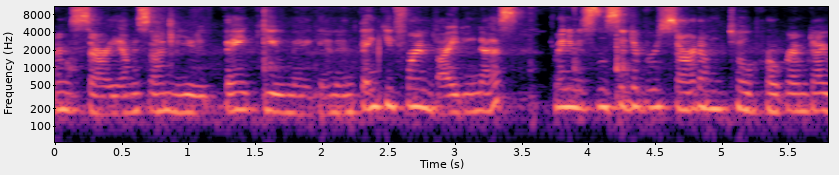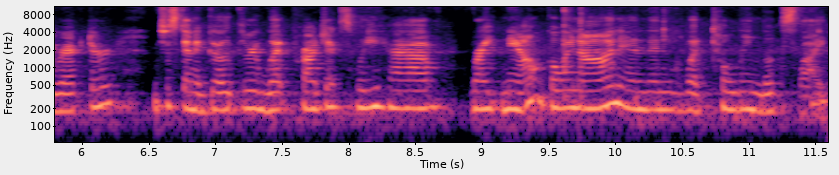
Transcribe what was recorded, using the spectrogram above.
I'm sorry, I was on mute. Thank you, Megan, and thank you for inviting us. My name is Lucinda Broussard. I'm Toll Program Director. I'm just going to go through what projects we have right now going on and then what tolling looks like.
